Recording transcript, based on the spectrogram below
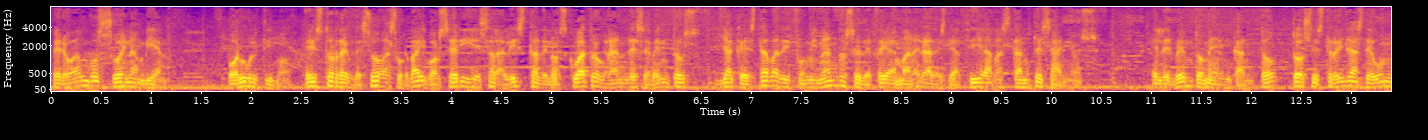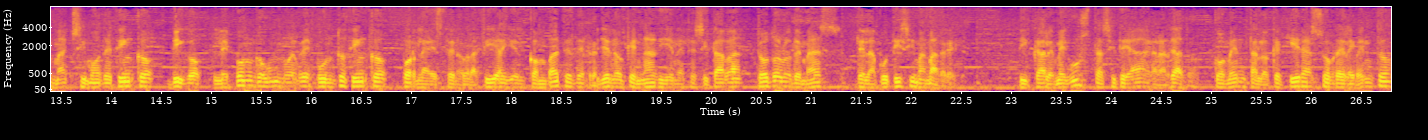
pero ambos suenan bien. Por último, esto regresó a Survivor Series a la lista de los cuatro grandes eventos, ya que estaba difuminándose de fea manera desde hacía bastantes años. El evento me encantó, dos estrellas de un máximo de 5, digo, le pongo un 9.5, por la escenografía y el combate de relleno que nadie necesitaba, todo lo demás, de la putísima madre. Pícale me gusta si te ha agradado, comenta lo que quieras sobre el evento,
